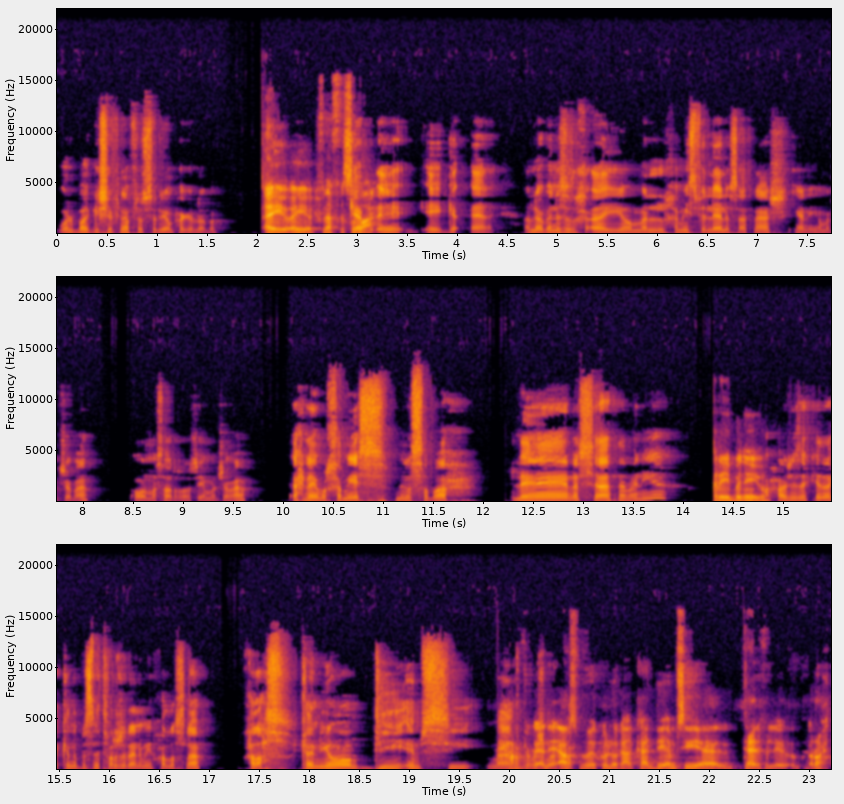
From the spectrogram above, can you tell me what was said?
والباقي شفناه في نفس اليوم حق اللعبة. أيوه أيوه شفناه في الصباح. قبل إيه إيه اللعبة نزلت آه، يوم الخميس في الليل الساعة 12 يعني يوم الجمعة أول ما صار يوم الجمعة. إحنا يوم الخميس من الصباح لين الساعة 8 تقريبا أيوه. حاجة زي كذا كنا بس نتفرج الأنمي وخلصناه خلاص كان يوم DMC يعني. اسبوعي كله كان كان DMC تعرف اللي رحت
